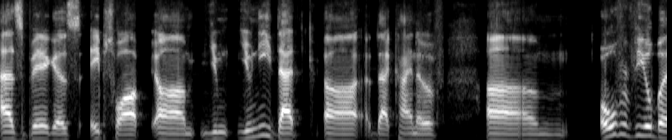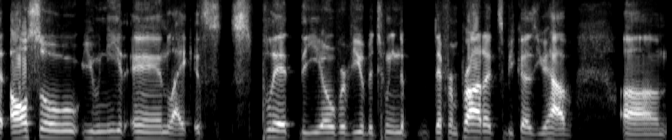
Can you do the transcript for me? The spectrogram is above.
as big as ApeSwap, um, you you need that uh, that kind of um, overview, but also you need in like split the overview between the different products because you have um,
